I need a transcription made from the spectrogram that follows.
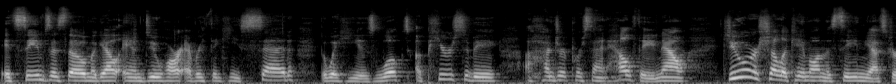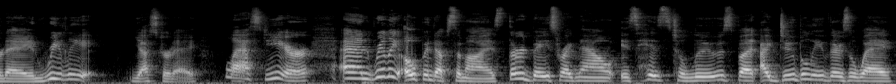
It seems as though Miguel Andujar, everything he said, the way he has looked, appears to be 100% healthy. Now, Gio Urshela came on the scene yesterday and really, yesterday, last year and really opened up some eyes. Third base right now is his to lose, but I do believe there's a way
